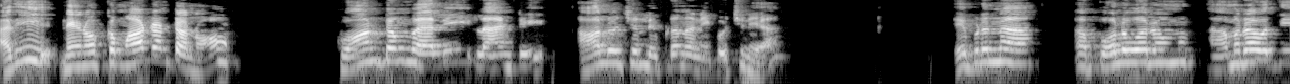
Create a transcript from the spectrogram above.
అది నేను ఒక్క మాట అంటాను. క్వాంటమ్ వ్యాలీ లాంటి ఆలోచనలు ఎప్పుడన్నా నీకు వచ్చినాయా? ఎప్పుడన్నా పోలవరం అమరావతి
